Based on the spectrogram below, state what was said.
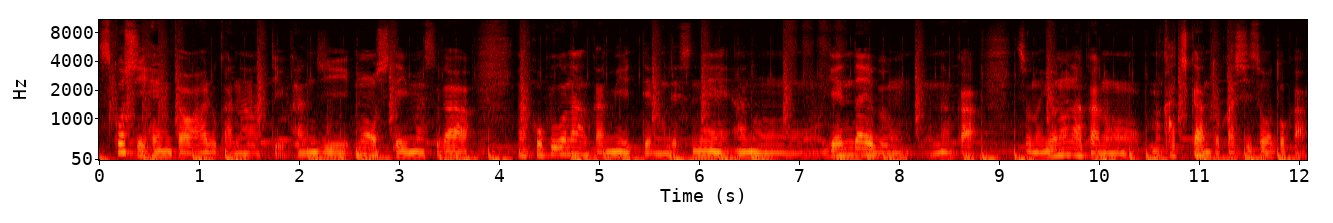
少し変化はあるかなっていう感じもしていますが、まあ、国語なんか見てもですねあの現代文なんかその世の中の価値観とか思想とか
